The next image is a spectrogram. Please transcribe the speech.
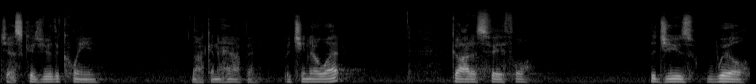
just because you're the queen. Not going to happen. But you know what? God is faithful. The Jews will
